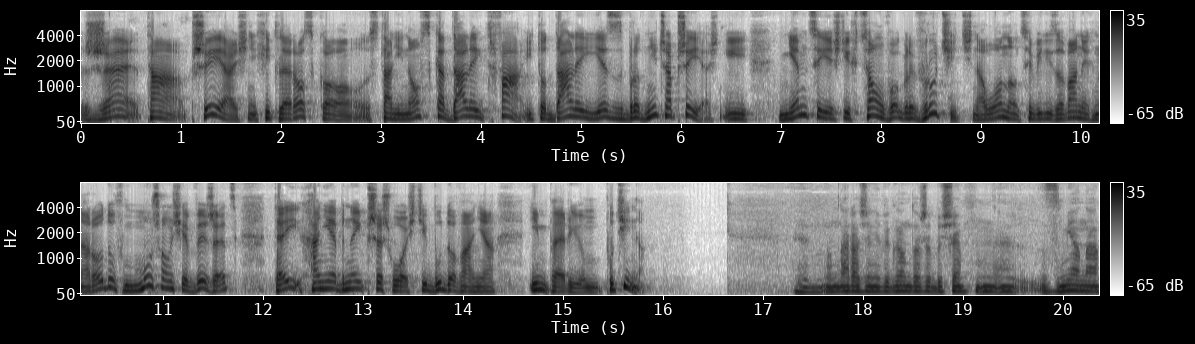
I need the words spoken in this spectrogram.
że ta przyjaźń hitlerowsko-stalinowska dalej trwa i to dalej jest zbrodnicza przyjaźń. I Niemcy, jeśli chcą w ogóle wrócić na łono cywilizowanych narodów, muszą się wyrzec tej haniebnej przeszłości budowania imperium Putina. No, na razie nie wygląda, żeby się mm, zmiana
